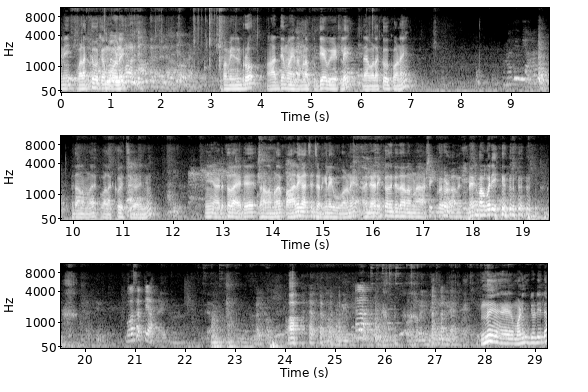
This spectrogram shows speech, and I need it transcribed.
ഇനി വിളക്ക് വെക്കാൻ പോവാണ്. അപ്പൊ മിനിൽ ബ്രോ ആദ്യമായി നമ്മളെ പുതിയ വീട്ടിൽ ഇതാ വിളക്ക് വെക്കുവാണ്. ഇതാ നമ്മളെ വിളക്ക് വെച്ച് കഴിഞ്ഞു. ഇനി അടുത്തതായിട്ട് ഇതാ നമ്മളെ പാൽ കാച്ചൽ ചടങ്ങിലേക്ക് പോവാണ്. അതിന്റെ ഇടയ്ക്ക് വന്നിട്ട് ഇതാ നമ്മളെ ആഷിക് ബ്രോ ഇവിടെ വന്നിട്ടുണ്ട്. ബാബുരി ഇന്ന് മോർണിംഗ് ഡ്യൂട്ടി ഇല്ല?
